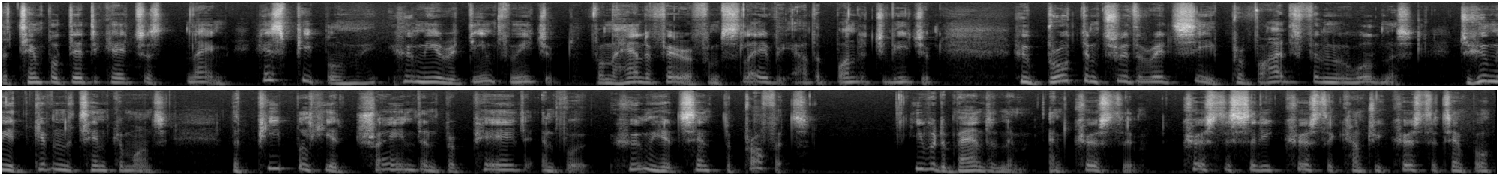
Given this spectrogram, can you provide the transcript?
The temple dedicates his name. His people, whom he redeemed from Egypt, from the hand of Pharaoh, from slavery, out of the bondage of Egypt, who brought them through the Red Sea, provided for them in the wilderness, to whom he had given the Ten Commandments, the people he had trained and prepared, and for whom he had sent the prophets. He would abandon them and curse them curse the city, curse the country, curse the temple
